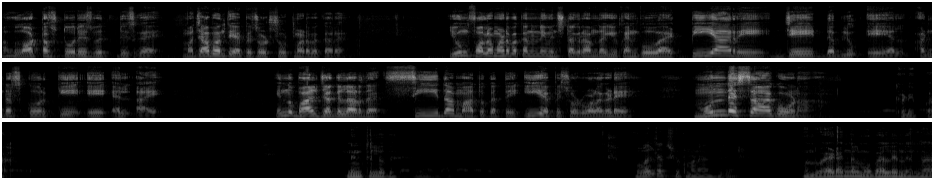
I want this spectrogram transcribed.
A lot of stories with this guy ಮಜಾ ಬಂತು ಎಪಿಸೋಡ್ ಶೂಟ್ ಮಾಡ್ಬೇಕಾರೆ. ಇವಂಗೆ ಫಾಲೋ ಮಾಡ್ಬೇಕಂದ್ರೆ ನೀವು ಇನ್ಸ್ಟಾಗ್ರಾಮ್ದಾಗ you can go at P R A J W A L underscore K A L I ಇನ್ನು ಭಾಳ ಜಗ್ಲಾರ್ದ ಸೀದಾ ಮಾತುಕತೆ ಈ ಎಪಿಸೋಡ್ ಒಳಗಡೆ ಮುಂದೆ ಸಾಗೋಣ. ತಡಿಪ್ಪ. ನಿಂತಿಲ್ಲದೆ. ಮೊಬೈಲ್ದಾಗ ಶೂಟ್ ಮಾಡ ಅಂತೀರಿ? ಒಂದು ವೈಡ್ ಆ್ಯಂಗಲ್ ಮೊಬೈಲ್ದಿಂದೆಲ್ಲ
